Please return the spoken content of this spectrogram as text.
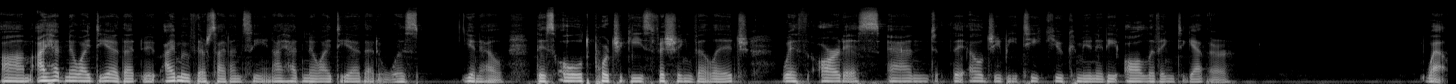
um, I had no idea that it, I moved there sight unseen. I had no idea that it was, you know, this old Portuguese fishing village with artists and the LGBTQ community all living together. Well,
